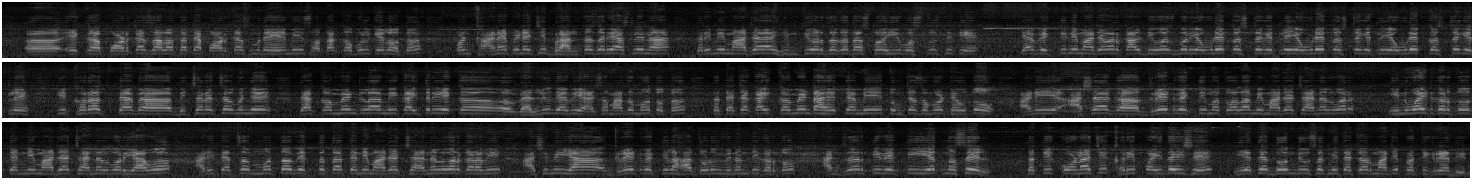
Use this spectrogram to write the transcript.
एक पॉडकास्ट झाला होता. त्या पॉडकास्टमध्ये हे मी स्वतः कबूल केलं होतं. पण खाण्यापिण्याची भ्रांत जरी असली ना तरी मी माझ्या हिमतीवर जगत असतो. ही वस्तुस्थिती आहे. त्या व्यक्तीने माझ्यावर काल दिवसभर एवढे कष्ट घेतले एवढे कष्ट घेतले एवढे कष्ट घेतले की खरंच त्या ब- म्हणजे त्या कमेंटला मी काहीतरी एक व्हॅल्यू द्यावी असं माझं मत होतं. तर त्याच्या काही कमेंट आहेत त्या मी तुमच्यासमोर ठेवतो. आणि अशा ग्रेट व्यक्तिमत्वाला मी माझ्या चॅनलवर इन्व्हाइट करतो. त्यांनी माझ्या चॅनलवर यावं आणि त्याचं मत व्यक्तता त्यांनी माझ्या चॅनलवर करावी अशी मी ह्या ग्रेट व्यक्तीला हात जोडून विनंती करतो. आणि जर ती व्यक्ती येत नसेल तर ती कोणाची खरी पैदाईश आहे येत्या दोन दिवसात मी त्याच्यावर माझी प्रतिक्रिया देईन.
